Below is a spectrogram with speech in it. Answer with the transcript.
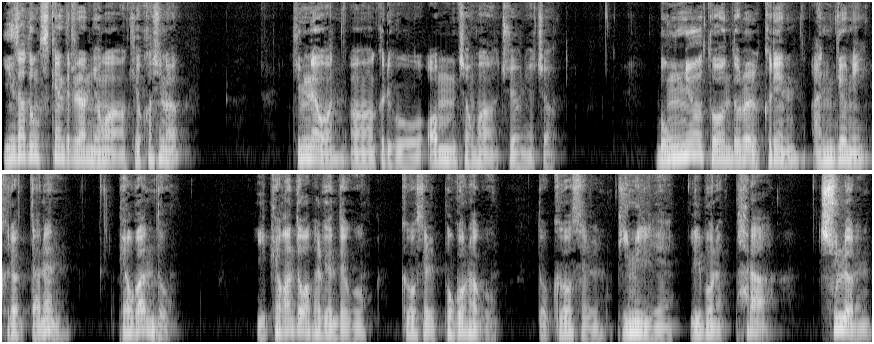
인사동 스캔들이라는 영화 기억하시나요? 김래원, 어, 그리고 엄정화 주연이었죠. 목류 도원도를 그린 안견이 그렸다는 벽안도. 이 벽안도가 발견되고 그것을 복원하고 또 그것을 비밀리에 일본에 팔아 치려는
